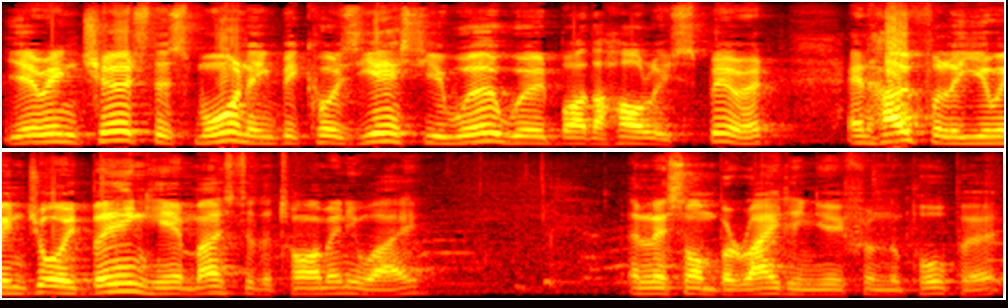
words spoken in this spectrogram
You're in church this morning because, yes, you were wooed by the Holy Spirit, and hopefully you enjoy being here most of the time anyway, unless I'm berating you from the pulpit.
